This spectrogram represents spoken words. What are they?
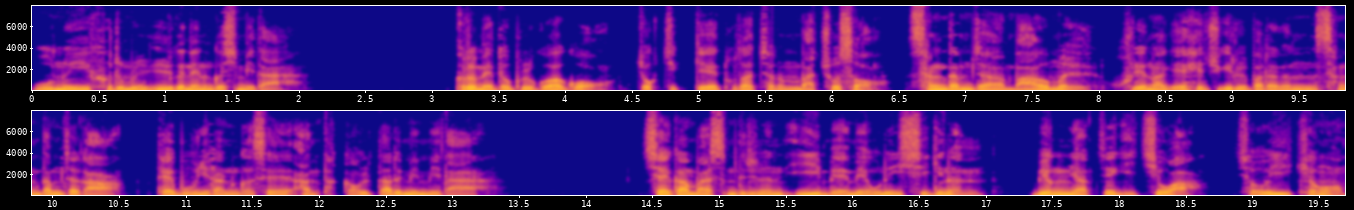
운의 흐름을 읽어내는 것입니다. 그럼에도 불구하고 쪽집게 도사처럼 맞춰서 상담자 마음을 후련하게 해주기를 바라는 상담자가 대부분이라는 것에 안타까울 따름입니다. 제가 말씀드리는 이 매매운의 시기는 명리학적 이치와 저의 경험,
